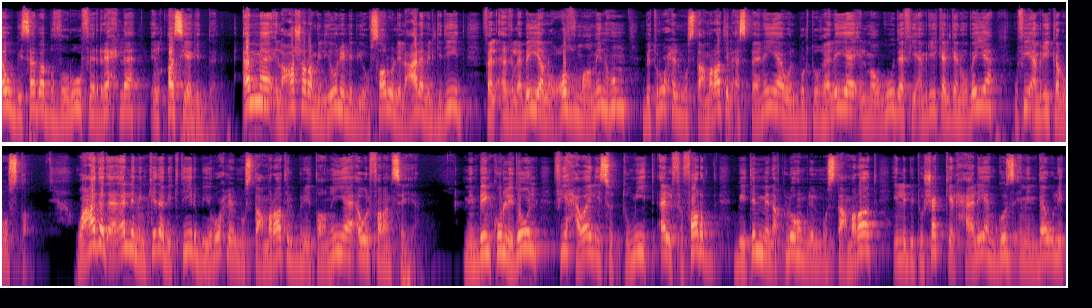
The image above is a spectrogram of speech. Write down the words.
أو بسبب ظروف الرحلة القاسية جدا. أما العشرة مليون اللي بيوصلوا للعالم الجديد فالأغلبية العظمى منهم بتروح المستعمرات الأسبانية والبرتغالية الموجودة في أمريكا الجنوبية وفي أمريكا الوسطى. وعدد أقل من كده بكتير بيروح للمستعمرات البريطانية أو الفرنسية. من بين كل دول في حوالي 600 ألف فرد بيتم نقلهم للمستعمرات اللي بتشكل حاليا جزء من دولة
